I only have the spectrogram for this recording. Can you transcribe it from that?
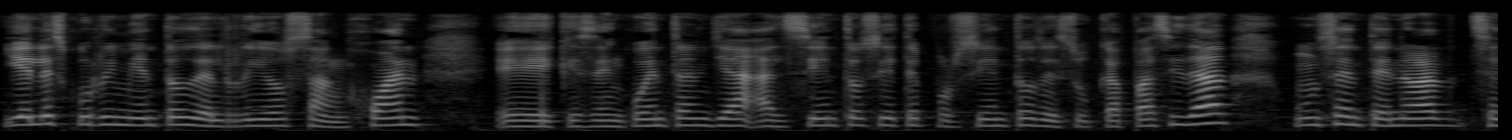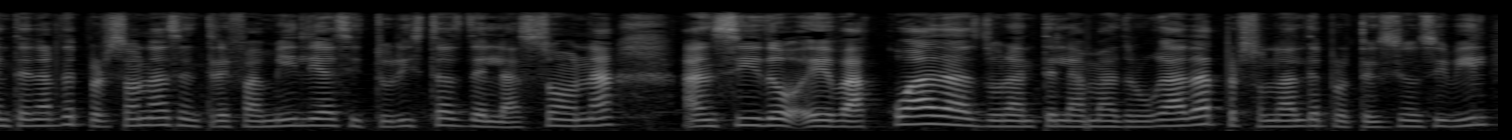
y el escurrimiento del río San Juan, eh, que se encuentran ya al 107% de su capacidad. Un centenar, centenar de personas entre familias y turistas de la zona han sido evacuadas durante la madrugada. Personal de protección civil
